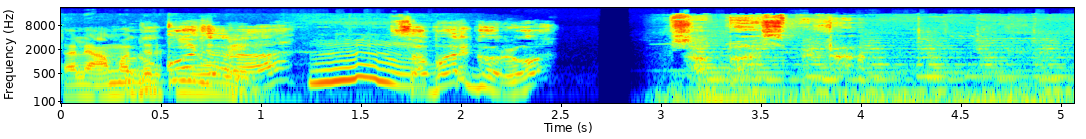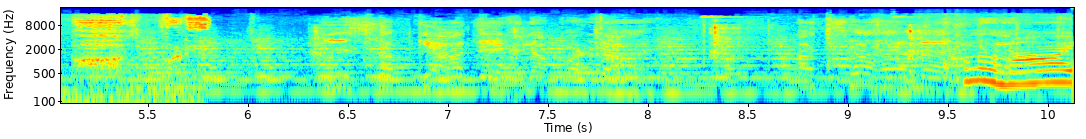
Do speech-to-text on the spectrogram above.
তাহলে আমাদের কি रुको হবে जरा सबर करो शाबाश बेटा बहुत बढ़िया কোনো নাই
